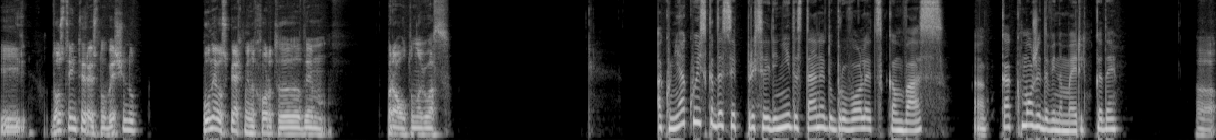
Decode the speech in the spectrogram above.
И доста интересно беше, но поне успяхме на хората да дадем правото на глас. Ако някой иска да се присъедини да стане доброволец към вас, а как може да ви намери? Къде? А,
